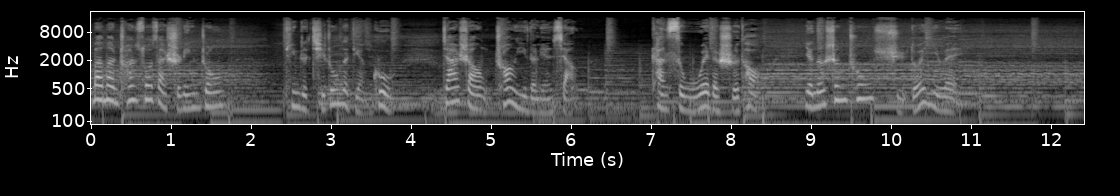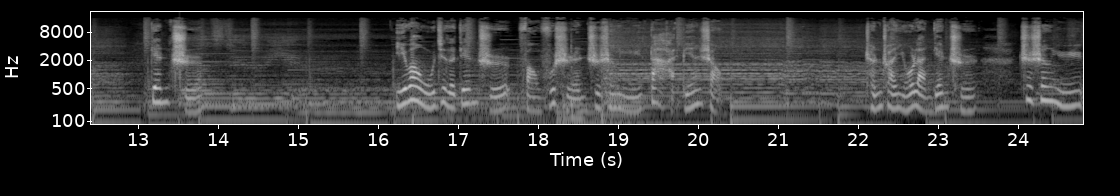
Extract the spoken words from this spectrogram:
慢慢穿梭在石林中，听着其中的典故，加上创意的联想。看似无味的石头，也能生出许多意味。滇池，一望无际的滇池，仿佛使人置身于大海边上。乘船游览滇池，置身于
